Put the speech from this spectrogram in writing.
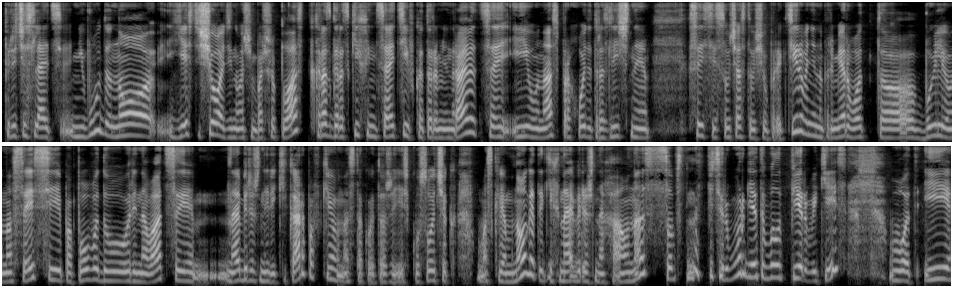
перечислять не буду, но есть еще один очень большой пласт как раз городских инициатив, которые мне нравятся, и у нас проходят различные сессии соучаствующего проектирования. Например, вот э, были у нас сессии по поводу реновации набережной реки Карповки. У нас такой тоже есть кусочек. В Москве много таких набережных, а у нас, собственно, в Петербурге это был первый кейс. Вот. И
